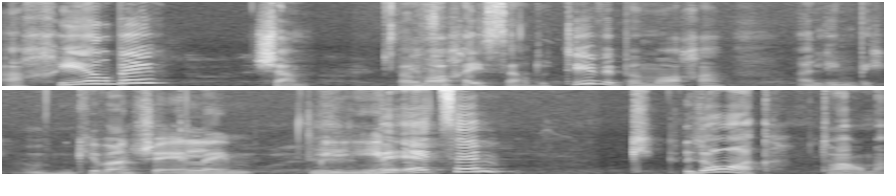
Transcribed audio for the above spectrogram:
הכי הרבה שם, במוח ההישרדותי ובמוח הלימבי. מכיוון שאין להם מילים? בעצם, לא רק טראומה,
